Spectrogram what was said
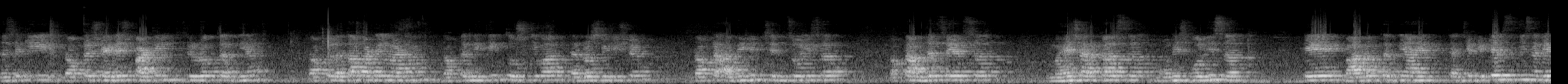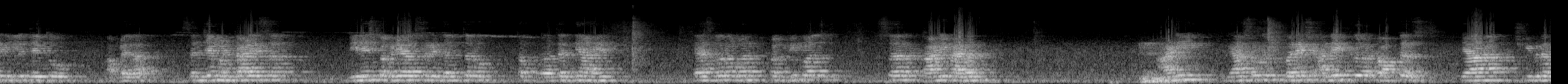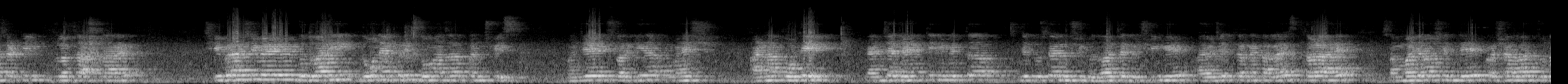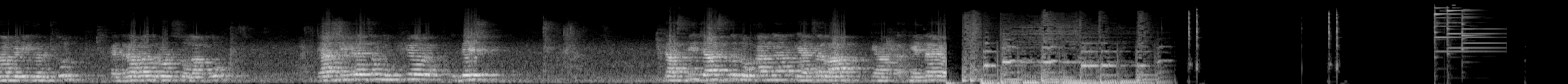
जसे की डॉक्टर शैलेश पाटील स्त्रीरोग तज्ञ doctor Lata Patil madam doctor Nitin Toshniwal general physician doctor Abhijit Chincholi sir doctor Amjad Sayyad sir Mahesh Arkal sir Monish Boli sir हे बालरोग तज्ञ आहेत. त्यांचे डिटेल्स मी सगळे दिले देतो आपल्याला. संजय मंटाळे सर दिनेश पगडियाल सर हे दंतरोग तज्ञ आहेत. त्याचबरोबर पगडीमल सर आणि मॅडम. आणि यासोबत बरेच अनेक डॉक्टर्स या शिबिरासाठी उपलब्ध असणार आहेत. शिबिराची वेळ बुधवारी दोन एप्रिल दोन हजार पंचवीस. म्हणजे स्वर्गीय महेश अण्णा कोठे यांच्या जयंती निमित्त जे दुसऱ्या दिवशी बुधवारच्या दिवशी हे आयोजित करण्यात आलं आहे. स्थळ आहे संभाजीराव शिंदे प्रशाला जुना बेडी घरतून हैदराबाद रोड सोलापूर. या शिबिराचा मुख्य उद्देश जास्तीत जास्त लोकांना याचा लाभ घेता यावा.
